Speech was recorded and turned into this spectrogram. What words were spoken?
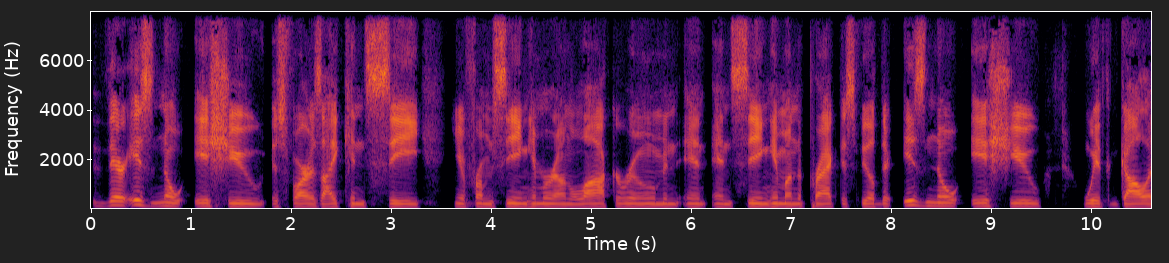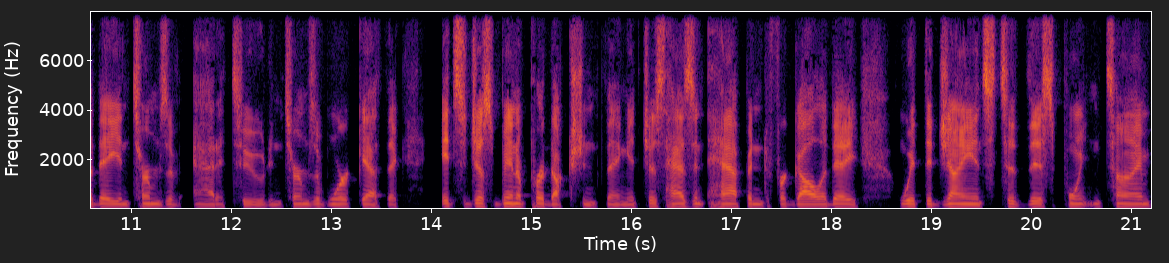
there is no issue as far as I can see you know, from seeing him around the locker room and, and, and seeing him on the practice field, there is no issue with Golladay in terms of attitude, in terms of work ethic. It's just been a production thing. It just hasn't happened for Golladay with the Giants to this point in time.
